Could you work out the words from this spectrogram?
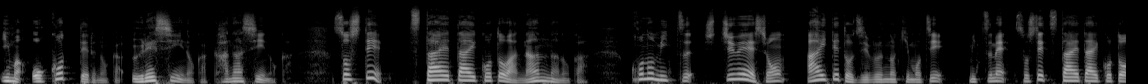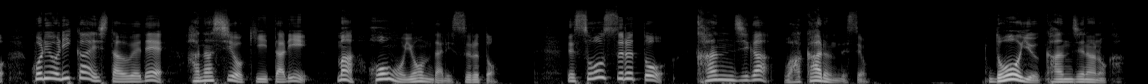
今怒ってるのか嬉しいのか悲しいのか。そして伝えたいことは何なのか。この3つシチュエーション相手と自分の気持ち3つ目そして伝えたいこと。これを理解した上で話を聞いたりまあ本を読んだりすると。でそうすると漢字がわかるんですよ。どういう漢字なのか。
